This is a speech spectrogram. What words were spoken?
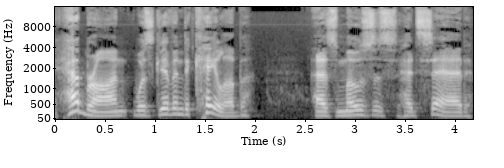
Hebron was given to Caleb, as Moses had said,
